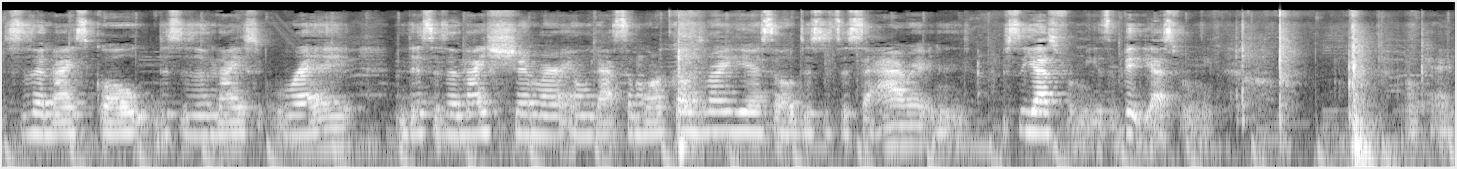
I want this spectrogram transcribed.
this is a nice gold this is a nice red this is a nice shimmer and we got some more colors right here. So this is the Sahara and it's a yes for me. It's a big yes for me. Okay,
